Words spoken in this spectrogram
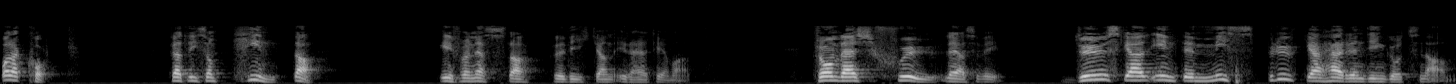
Bara kort. För att liksom hinta inför nästa predikan i det här temat. Från vers 7 läser vi. Du skall inte missbruka Herren din Guds namn.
